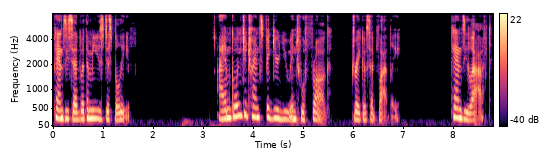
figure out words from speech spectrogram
Pansy said with amused disbelief. I am going to transfigure you into a frog, Draco said flatly. Pansy laughed.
